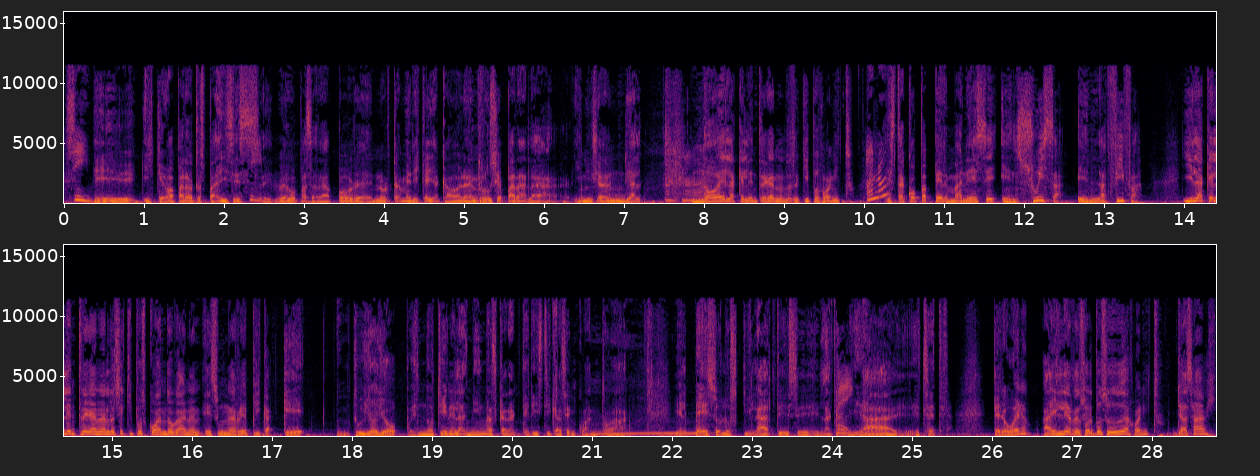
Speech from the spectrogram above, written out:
Sí. eh, y que va para otros países, Sí. eh, luego pasará por eh, Norteamérica y acabará en Rusia para la, iniciar el Mundial, no es la que le entregan a los equipos, Juanito. ¿Ah, no? Esta copa permanece en Suiza, en la FIFA. Y la que le entregan a los equipos cuando ganan es una réplica que, intuyo yo, pues no tiene las mismas características en cuanto a el peso, los quilates, eh, la calidad, etcétera. Pero bueno, ahí le resuelvo su duda, Juanito. Ya sabe,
